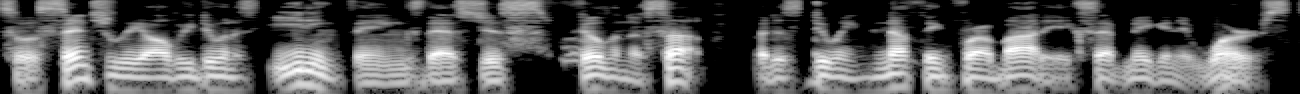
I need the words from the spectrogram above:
So essentially, all we're doing is eating things that's just filling us up, but it's doing nothing for our body except making it worse.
